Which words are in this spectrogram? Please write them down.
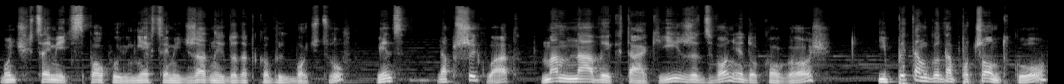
bądź chcę mieć spokój, nie chcę mieć żadnych dodatkowych bodźców, więc na przykład mam nawyk taki, że dzwonię do kogoś i pytam go na początku,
